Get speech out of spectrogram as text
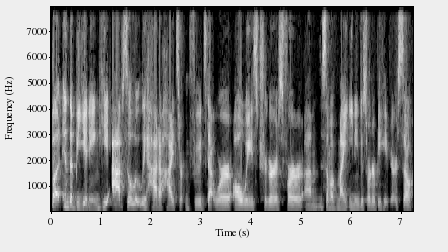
but in the beginning, he absolutely had to hide certain foods that were always triggers for um, some of my eating disorder behaviors. So,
